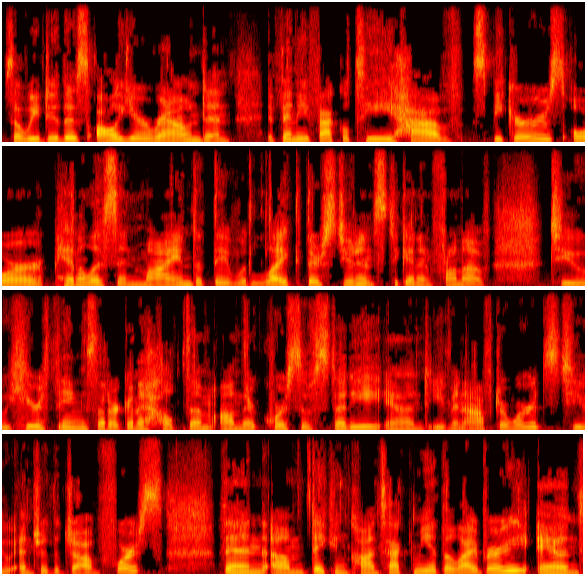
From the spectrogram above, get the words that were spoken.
So we do this all year round. And if any faculty have speakers or panelists in mind that they would like their students to get in front of to hear things that are going to help them on their course of study and even afterwards to enter the job force, then um, they can contact me at the library and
